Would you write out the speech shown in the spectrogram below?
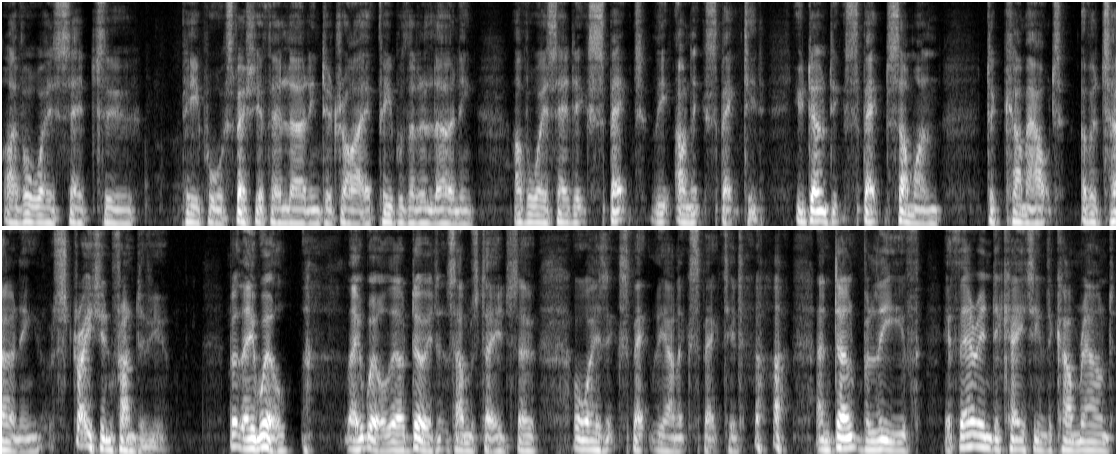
I've always said to people, especially if they're learning to drive, people that are learning, I've always said expect the unexpected. You don't expect someone to come out of a turning straight in front of you, but they will. they will. They'll do it at some stage. So always expect the unexpected and don't believe if they're indicating to come round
